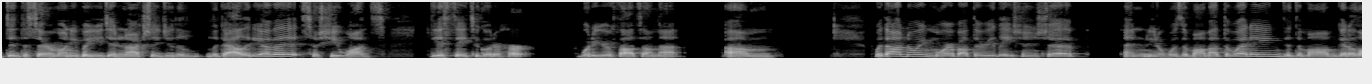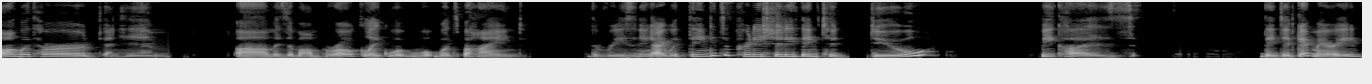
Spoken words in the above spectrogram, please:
did the ceremony, but you didn't actually do the legality of it. So she wants the estate to go to her. What are your thoughts on that? Um, without knowing more about the relationship and you know was the mom at the wedding did the mom get along with her and him um is the mom broke like what, what what's behind the reasoning i would think it's a pretty shitty thing to do because they did get married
